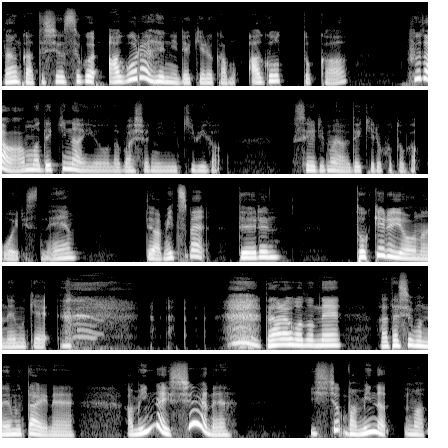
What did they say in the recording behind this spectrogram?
なんか私はすごい顎らへんにできるかも。顎とか、普段あんまできないような場所にニキビが生理前はできることが多いですね。では三つ目。でるん。溶けるような眠気。なるほどね。私も眠たいね。あ、みんな一緒やね。一緒。まあみんな、まあ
